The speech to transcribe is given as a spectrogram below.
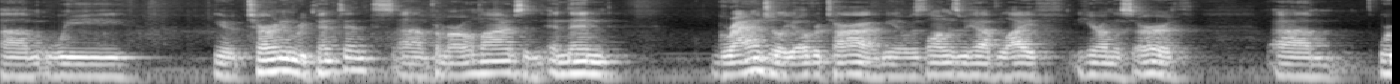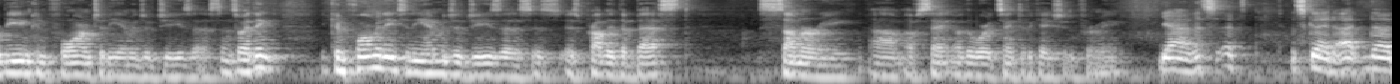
Um, we, you know, turn in repentance um, from our own lives, and, and then gradually over time, you know, as long as we have life here on this earth, um, we're being conformed to the image of Jesus. And so I think conformity to the image of Jesus is, is probably the best summary um, of, saying, of the word sanctification for me. Yeah, that's that's, that's good. Uh, the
